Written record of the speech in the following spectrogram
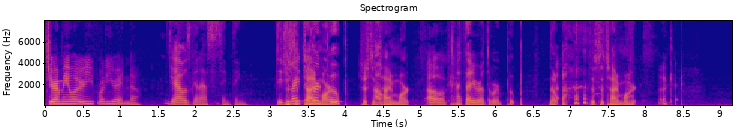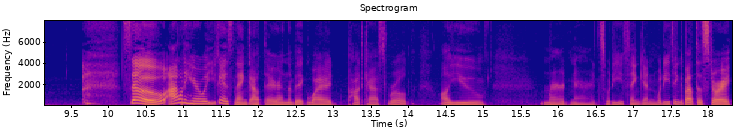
Jeremy, what are you what are you writing down? yeah, I was gonna ask the same thing. Did you Just a write the time word mark. poop? Just a Oh. time mark. Oh, okay. I thought he wrote the word poop. Nope. just a time mark. Okay. So I want to hear what you guys think out there in the big wide podcast world. All you Murd Nerds, what are you thinking? What do you think about this story?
